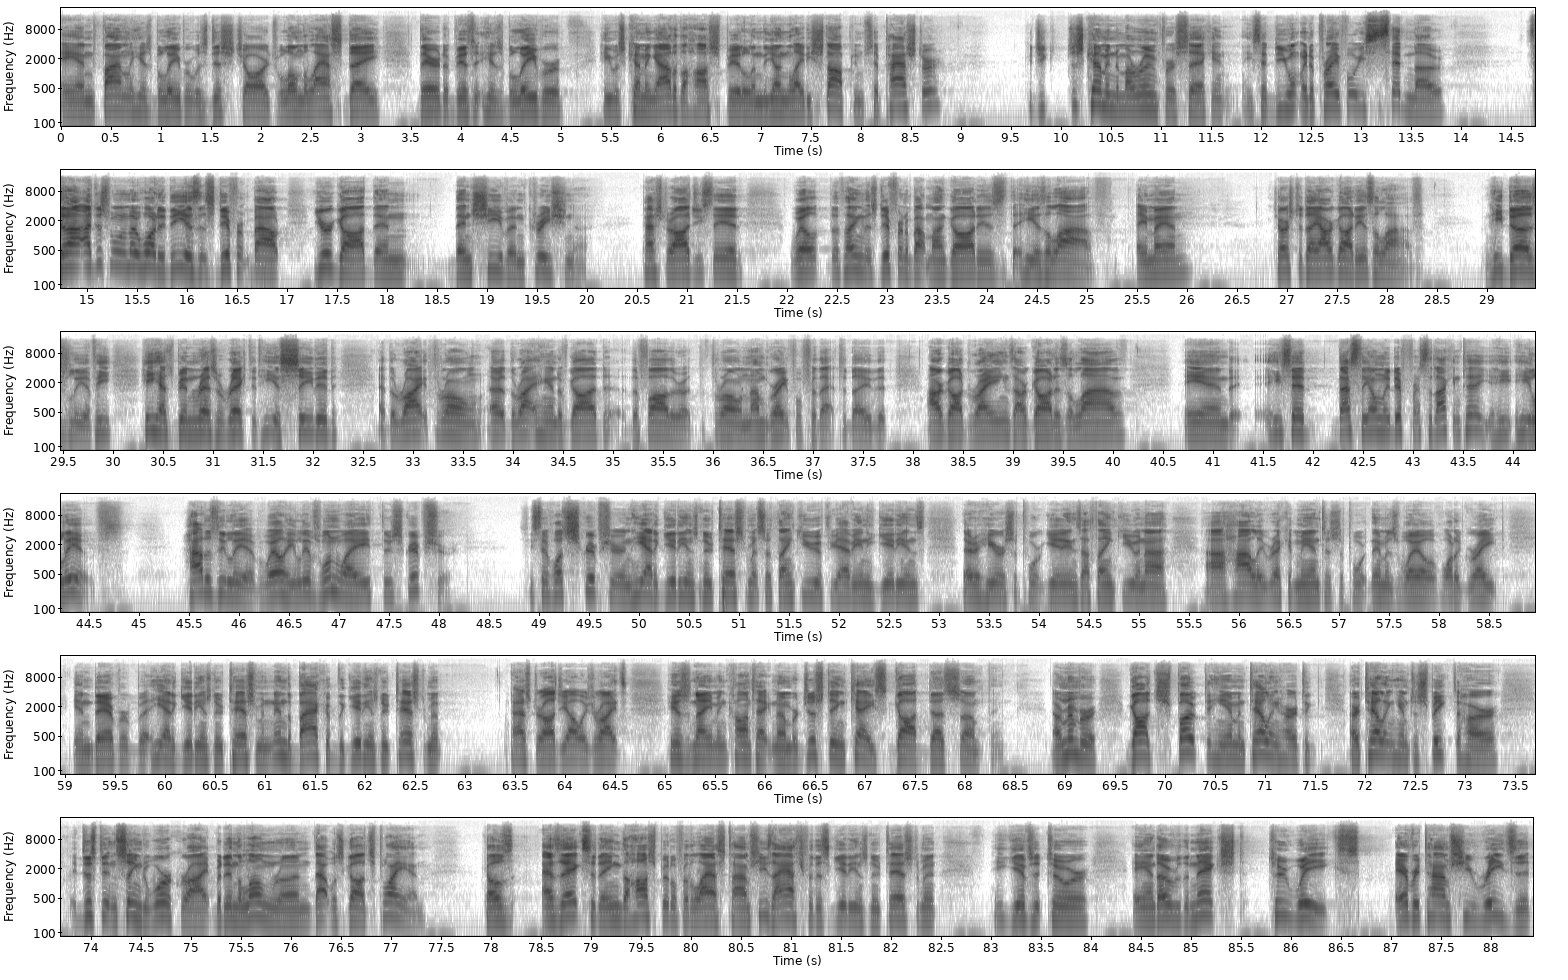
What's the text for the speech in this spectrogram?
and finally his believer was discharged. Well, on the last day there to visit his believer, he was coming out of the hospital, and the young lady stopped him, said, Pastor, could you just come into my room for a second? He said, Do you want me to pray for you? She said, No. He said, I, just want to know what it is that's different about your God than, than Shiva and Krishna. Pastor Aji said, Well, the thing that's different about my God is that he is alive. Amen. Church, today our God is alive. And He does live. He, he has been resurrected. He is seated at the right throne, uh, the right hand of God the Father at the throne. And I'm grateful for that today, that our God reigns, our God is alive. And he said, that's the only difference that I can tell you. He, he lives. How does he live? Well, he lives one way through Scripture. He said, What's Scripture? And he had a Gideon's New Testament, so thank you if you have any Gideons that are here or support Gideons. I thank you, and I, I highly recommend to support them as well. What a great endeavor, but he had a Gideon's New Testament. And in the back of the Gideon's New Testament, Pastor Aji always writes his name and contact number just in case God does something. Now remember, God spoke to him and telling her to, or telling him to speak to her. It just didn't seem to work right, but in the long run, that was God's plan. Because as exiting the hospital for the last time, she's asked for this Gideon's New Testament. He gives it to her, and over the next two weeks, every time she reads it,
